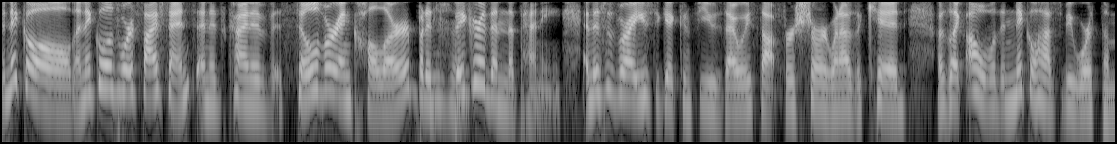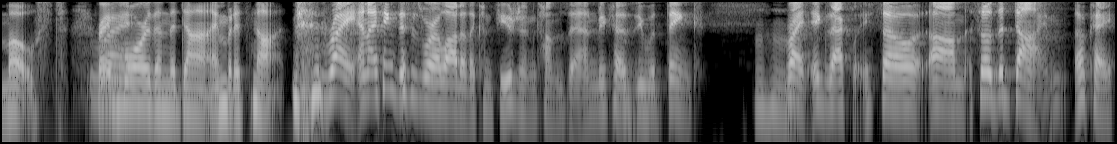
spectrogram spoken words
The nickel. The nickel is worth five cents and it's kind of silver in color, but it's mm-hmm. bigger than the penny. And this is where I used to get confused. I always thought for sure when I was a kid, I was like, oh, well, the nickel has to be worth the most, right? Right. More than the dime, but it's not. right. And I think this is where a lot of the confusion comes in because you mm-hmm. would think, mm-hmm. right, exactly. So, um, so the dime, okay,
